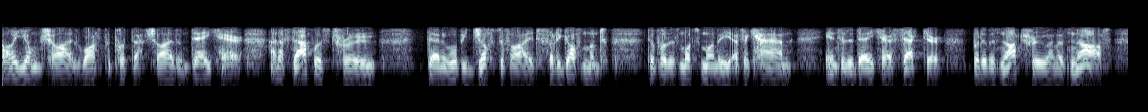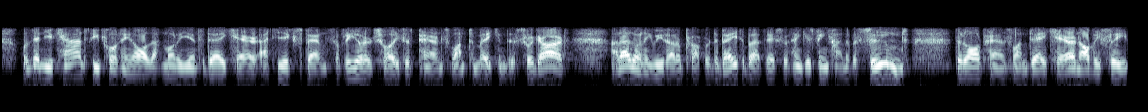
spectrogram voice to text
a young child wants to put that child in daycare. And if that was true, then it would be justified for the government to put as much money as it can into the daycare sector. But if it's not true, and it's not, well, then you can't be putting all that money into daycare at the expense of the other choices parents want to make in this regard. And I don't think we've had a proper debate about this. I think it's been kind of assumed that all parents want daycare, and obviously,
